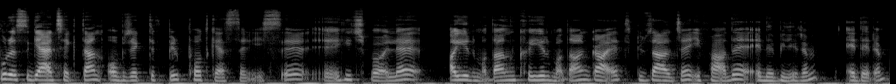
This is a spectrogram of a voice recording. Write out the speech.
Burası gerçekten objektif bir podcast serisi. E, hiç böyle ayırmadan, kayırmadan gayet güzelce ifade edebilirim, ederim.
